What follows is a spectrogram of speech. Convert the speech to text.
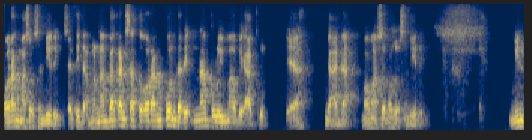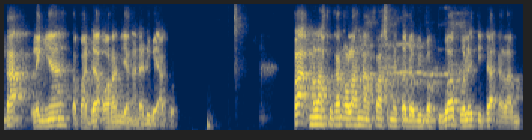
Orang masuk sendiri. Saya tidak menambahkan satu orang pun dari 65 WA group. ya Nggak ada. Mau masuk-masuk sendiri. Minta linknya kepada orang yang ada di WA group. Pak, melakukan olah nafas metode Wim 2 boleh tidak dalam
